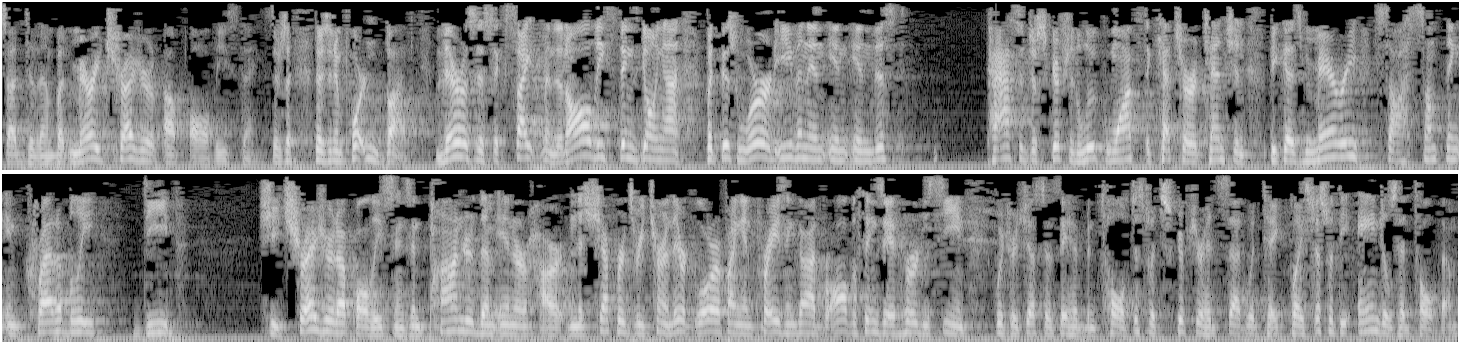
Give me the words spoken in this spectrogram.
said to them. But Mary treasured up all these things. There's, a, there's an important but. There is this excitement and all these things going on. But this word, even in, in, in this passage of Scripture, Luke wants to catch our attention because Mary saw something incredibly deep she treasured up all these things and pondered them in her heart. And the shepherds returned. They were glorifying and praising God for all the things they had heard and seen, which were just as they had been told, just what Scripture had said would take place, just what the angels had told them.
